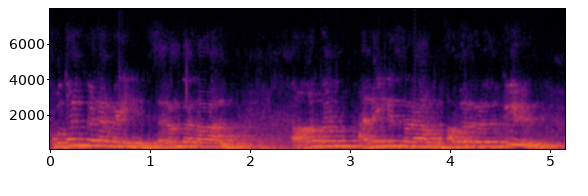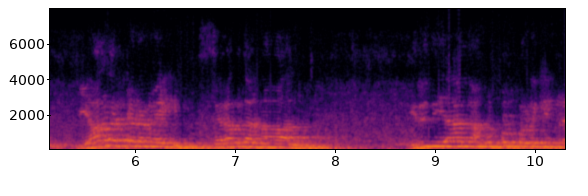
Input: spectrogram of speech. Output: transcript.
புதன்கிழமை சிறந்த நாள் ஆதம் அலைஹிஸ்ஸலாம் அவர்களுக்கு. வியாழக்கிழமை சிறந்த நாள் இறுதியாக அனுப்பப்படுகின்ற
